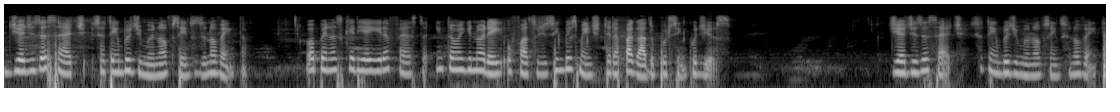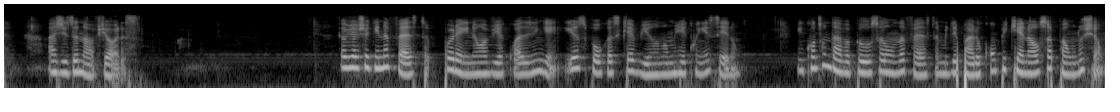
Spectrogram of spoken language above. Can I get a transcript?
Dia 17, setembro de 1990. Eu apenas queria ir à festa, então ignorei o fato de simplesmente ter apagado por cinco dias dia 17 de setembro de 1990, às 19 horas. Eu já cheguei na festa, porém não havia quase ninguém e as poucas que haviam não me reconheceram. Enquanto andava pelo salão da festa, me deparo com um pequeno alçapão no chão.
